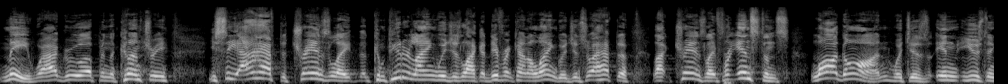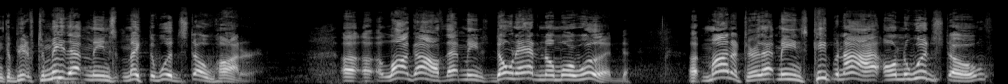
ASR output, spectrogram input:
me, where I grew up in the country, you see, I have to translate. The computer language is like a different kind of language, and so I have to like translate. For instance, log on, which is in, used in computer, to me that means make the wood stove hotter. Uh, uh, log off, that means don't add no more wood. Uh, monitor, that means keep an eye on the wood stove.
